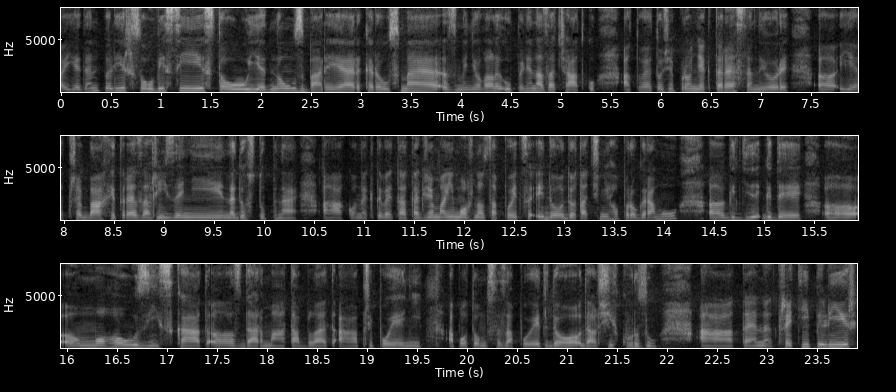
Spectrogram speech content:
Jeden pilíř souvisí s tou jednou z bariér, kterou jsme zmiňovali úplně na začátku, a to je to, že pro některé seniory je třeba chytré zařízení nedostupné a konektivita. Takže mají možnost zapojit se i do dotačního programu, kdy, kdy mohou získat zdarma tablet a připojení a potom se zapojit do dalších kurzů. A ten třetí pilíř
